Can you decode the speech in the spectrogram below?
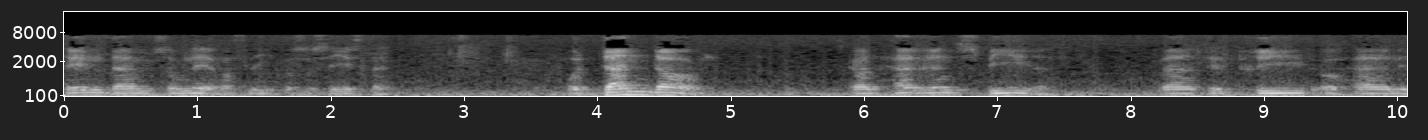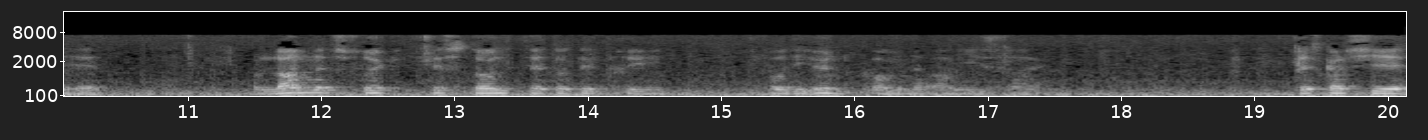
til dem som lever slik, og så sies det og den dag skal Herrens spire være til pryd og herlighet, og landets frukt til stolthet og til pryd for de unnkomne av Israel. Det skal skje.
